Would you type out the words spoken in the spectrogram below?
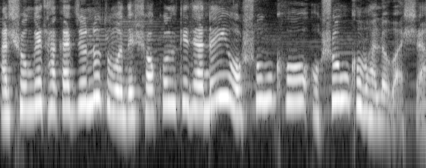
আর সঙ্গে থাকার জন্য তোমাদের সকলকে জানাই অসংখ্য অসংখ্য ভালোবাসা।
